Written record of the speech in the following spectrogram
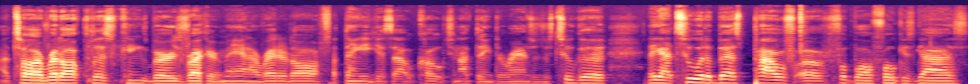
I told I read off Cliff Kingsbury's record, man. I read it off. I think he gets out coached, and I think the Rams are just too good. They got two of the best power uh, football focused guys.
